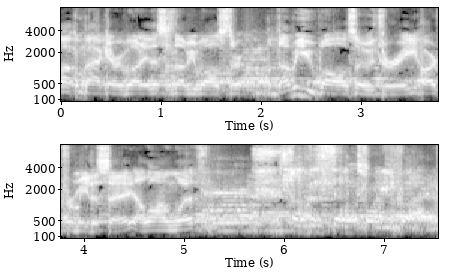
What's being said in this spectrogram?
Welcome back, everybody. This is W Balls th- W Balls 03. Hard for me to say. Along with Cell 25.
